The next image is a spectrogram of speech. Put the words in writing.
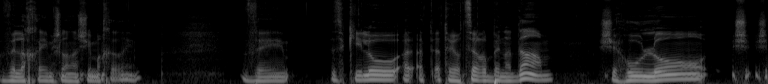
ולחיים של אנשים אחרים. וזה כאילו, אתה יוצר בן אדם שהוא לא... ש, ש,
